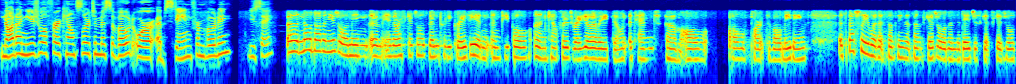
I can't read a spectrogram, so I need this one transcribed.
Not unusual for a councillor to miss a vote or abstain from voting. You say? Uh, no, not unusual. I mean, um, our schedule has been pretty crazy, and, and people and counselors regularly don't attend um, all all parts of all meetings, especially when it's something that's unscheduled and the day just gets scheduled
